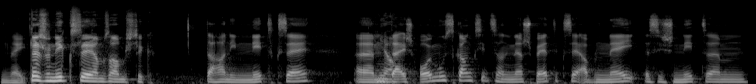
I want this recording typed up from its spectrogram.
Nein. Den hast du nicht gesehen am Samstag. Den habe ich nicht gesehen. Ähm, Ja. Der war auch im Ausgang, gewesen, das habe ich erst später gesehen. Aber nein, es ist nicht, ähm,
